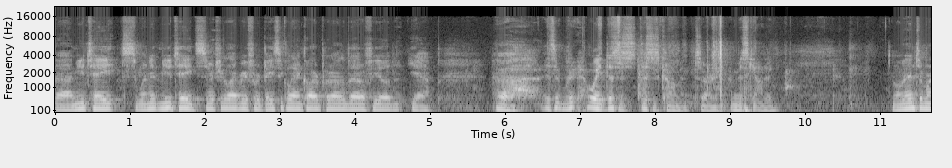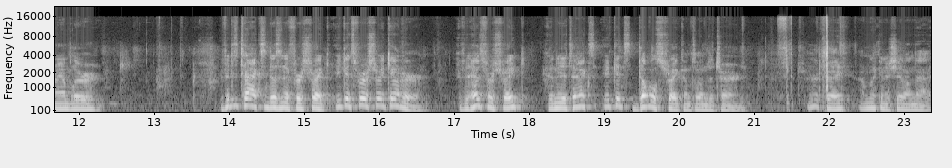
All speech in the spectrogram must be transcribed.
Uh, mutates. When it mutates, search your library for a basic land card. Put it on the battlefield. Yeah. Uh, is it? wait, this is this is common. Sorry, I miscounted. Momentum Rumbler. If it attacks and doesn't have first strike, it gets first strike counter. If it has first strike and it attacks, it gets double strike until end of turn. Okay, I'm not going to shit on that.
